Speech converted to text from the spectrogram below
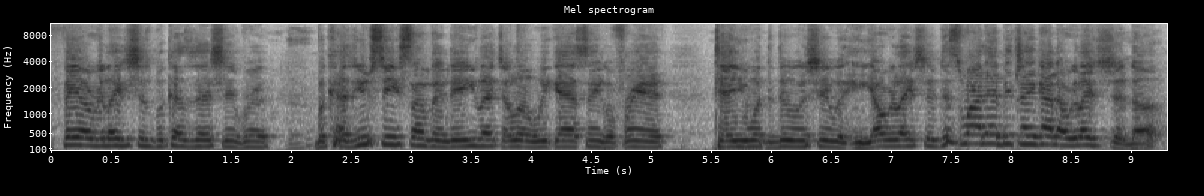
failed relationships because of that shit, bro. Because you see something, then you let your little weak ass single friend tell you what to do and shit with in your relationship. This is why that bitch ain't got no relationship, dog.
